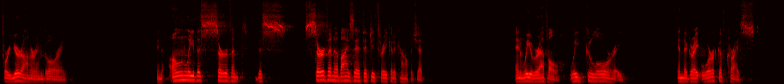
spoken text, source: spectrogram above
for your honor and glory. And only the servant, this servant of Isaiah 53 could accomplish it. And we revel, we glory in the great work of Christ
